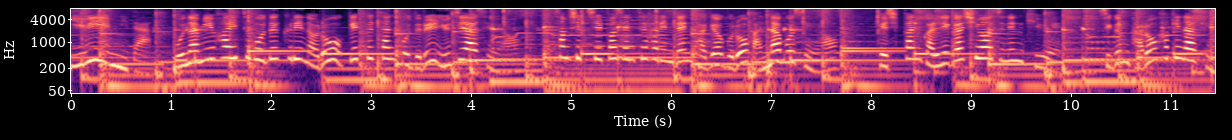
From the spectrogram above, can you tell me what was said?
2위입니다. 모나미 화이트보드 클리너로 깨끗한 보드를 유지하세요. 37% 할인된 가격으로 만나보세요. 게시판 관리가 쉬워지는 기회. 지금 바로 확인하세요.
